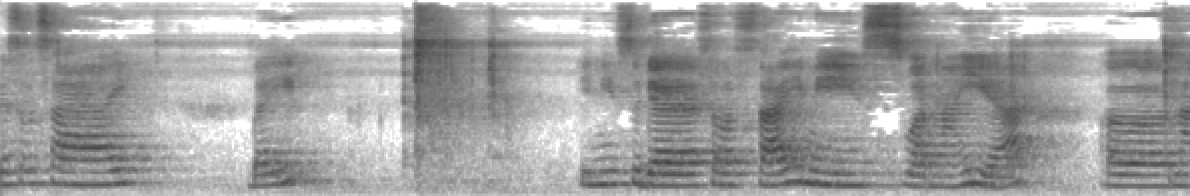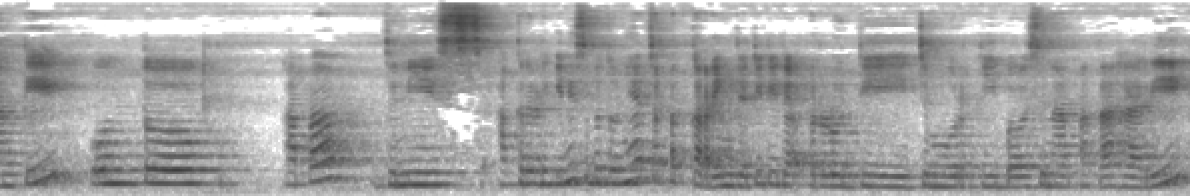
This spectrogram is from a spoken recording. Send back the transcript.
sudah selesai. Baik, ini sudah selesai Miss warnai ya. E, nanti untuk apa jenis akrilik ini sebetulnya cepat kering, jadi tidak perlu dijemur di bawah sinar matahari.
